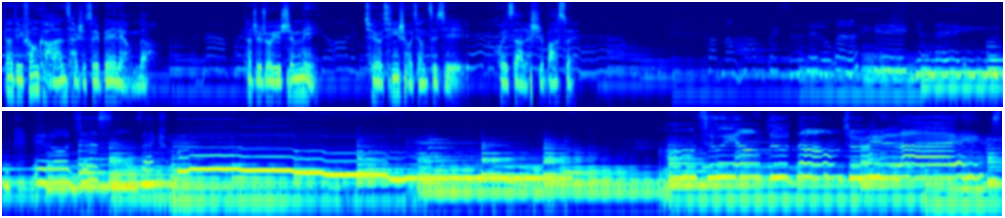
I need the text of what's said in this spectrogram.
大抵方可汗才是最悲凉的，他执着于生命，却又亲手将自己毁在了十八岁。It all just sounds like ooh. To realize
